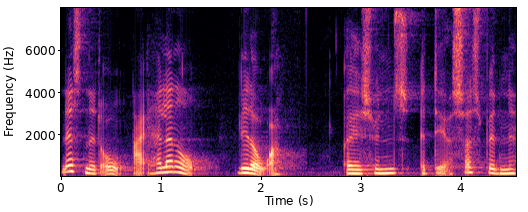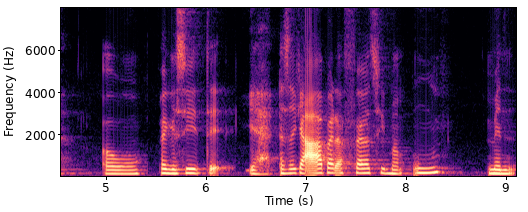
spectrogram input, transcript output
Næsten et år. Nej, halvandet år. Lidt over. Og jeg synes, at det er så spændende. Og man kan sige, det, ja, altså jeg arbejder 40 timer om ugen, men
